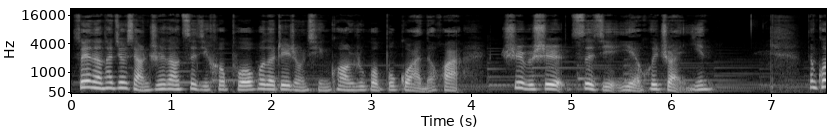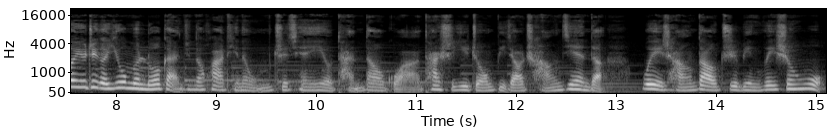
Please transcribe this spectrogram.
所以呢，她就想知道自己和婆婆的这种情况，如果不管的话，是不是自己也会转阴？那关于这个幽门螺杆菌的话题呢，我们之前也有谈到过啊，它是一种比较常见的胃肠道致病微生物，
